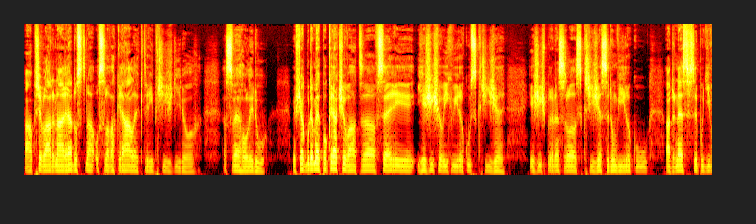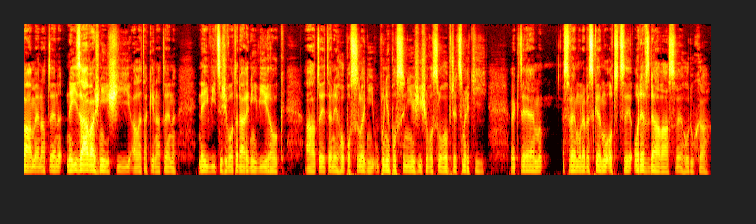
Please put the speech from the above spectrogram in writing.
a převládaná radostná oslava krále, který přijíždí do svého lidu. My však budeme pokračovat v sérii Ježíšových výroků z kříže. Ježíš pronesl z kříže sedm výroků a dnes se podíváme na ten nejzávažnější, ale taky na ten nejvíce životodárný výrok a to je ten jeho poslední, úplně poslední Ježíšovo slovo před smrtí, ve kterém svému nebeskému otci odevzdává svého ducha.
